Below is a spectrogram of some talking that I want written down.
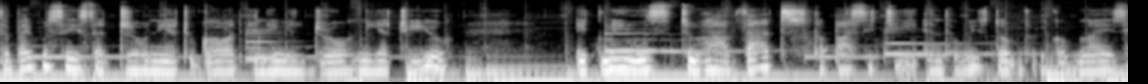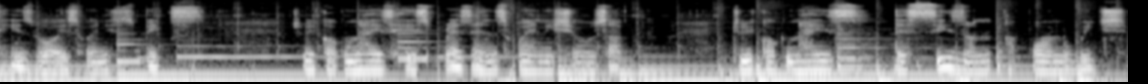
the Bible says that draw near to God and He will draw near to you, it means to have that capacity and the wisdom to recognize His voice when He speaks, to recognize His presence when He shows up, to recognize the season upon which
